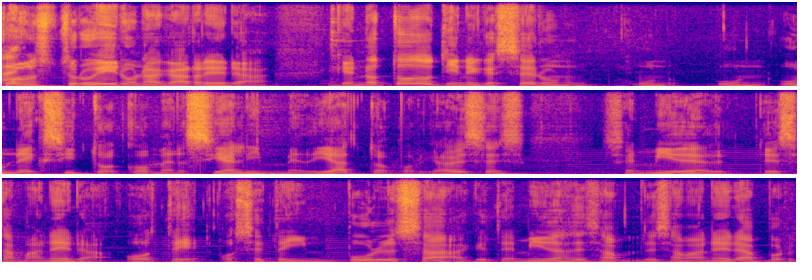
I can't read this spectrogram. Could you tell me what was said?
Construir una carrera. Que no todo tiene que ser un, un- éxito comercial inmediato, porque a veces se mide de esa manera, o, te, o se te impulsa a que te midas de esa, de esa manera por-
